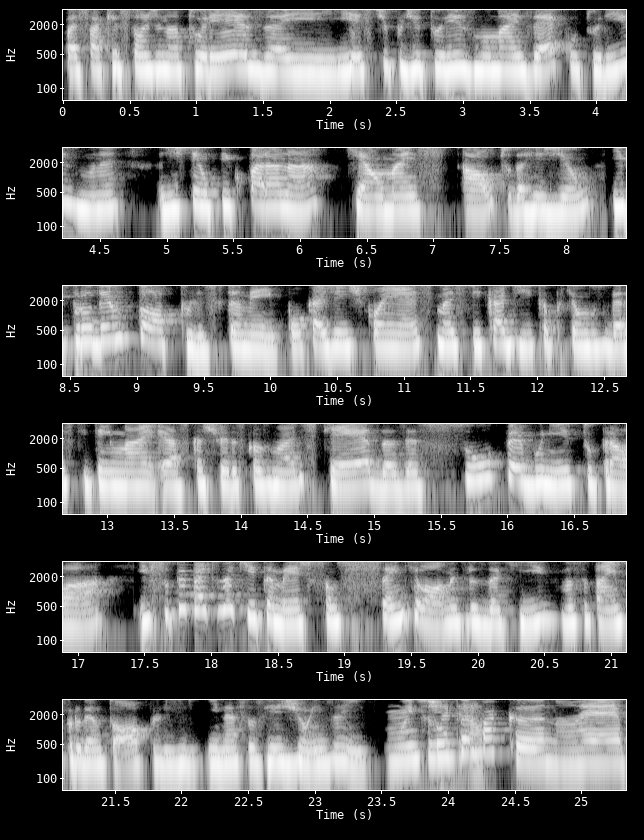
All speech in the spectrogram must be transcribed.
com essa questão de natureza e, e esse tipo de turismo mais ecoturismo, né? A gente tem o Pico Paraná, que é o mais alto da região, e Prudentópolis, que também pouca gente conhece, mas fica a dica, porque é um dos lugares que tem mais, as cachoeiras com as maiores quedas, é super bonito para lá. E super perto daqui também, acho que são 100 quilômetros daqui, você está em Prudentópolis e nessas regiões aí. Muito super legal. bacana. É,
